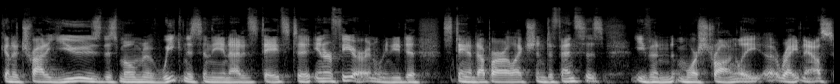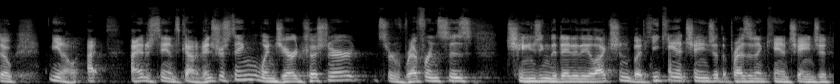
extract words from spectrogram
going to try to use this moment of weakness in the United States to interfere, and we need to stand up our election defenses even more strongly uh, right now. So, you know, I, I understand it's kind of interesting when Jared Kushner sort of references changing the date of the election, but he can't change it. The president can't change it.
